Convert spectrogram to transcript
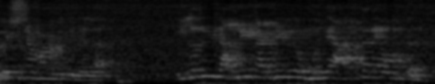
ಯೋಚನೆ ಮಾಡಬೇಕು ಇದೆಲ್ಲ. ಇಲ್ಲದ್ರೆ ಇದು ಹಂಗೆ ಕಂಟಿನ್ಯೂ ಮುಂದೆ ಆಗ್ತಾನೆ ಹೋಗ್ತದೆ.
